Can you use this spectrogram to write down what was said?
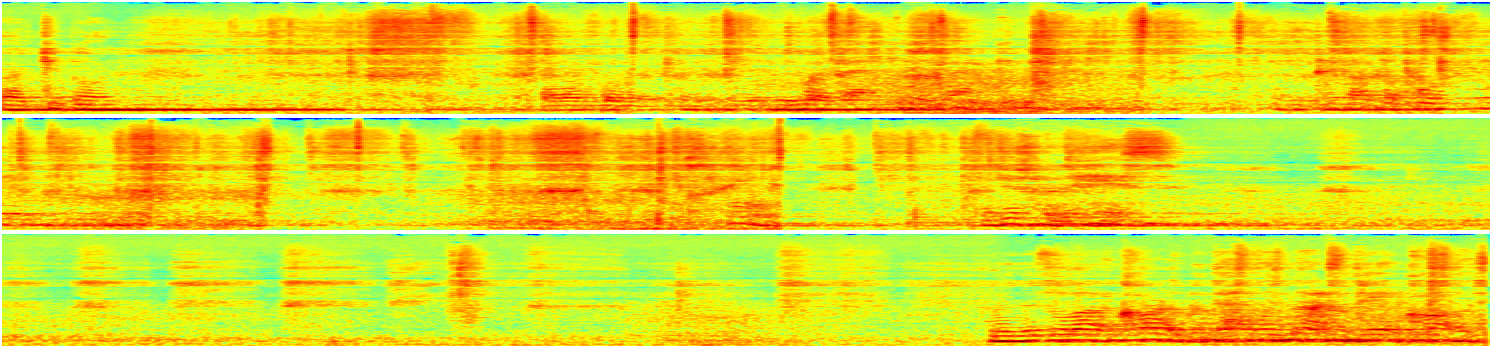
All right, keep going. I don't feel very comfortable. Move my back, move back. Can you pick up the whole thing? I just heard this. I mean, there's a lot of cars, but that was not the damn cars.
